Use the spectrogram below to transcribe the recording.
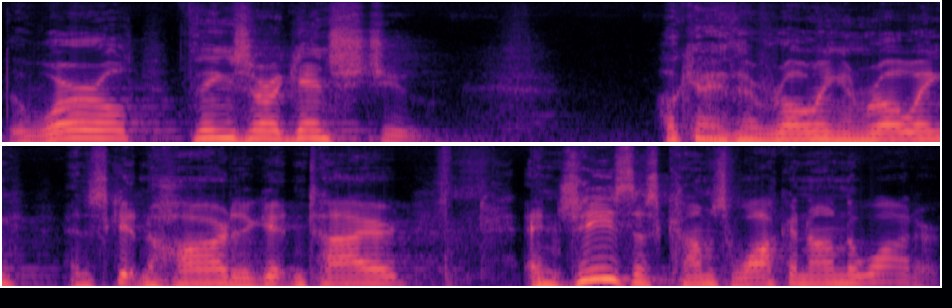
the world, things are against you. Okay, they're rowing and rowing, and it's getting hard, they're getting tired. And Jesus comes walking on the water.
